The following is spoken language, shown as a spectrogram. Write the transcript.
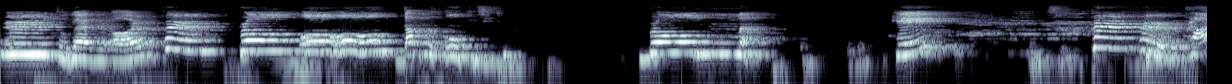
Per together are per, bro, o, oh, o, oh, double O KG2. Brom. Okay? Per, per, brush, per,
